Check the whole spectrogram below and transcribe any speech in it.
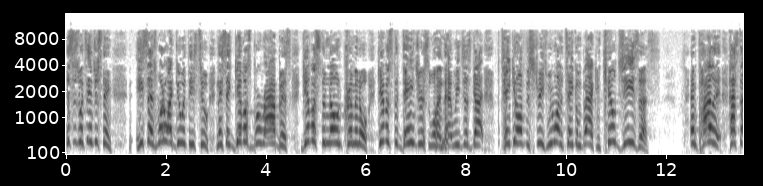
This is what's interesting. He says, what do I do with these two? And they say, give us Barabbas. Give us the known criminal. Give us the dangerous one that we just got taken off the streets. We want to take him back and kill Jesus. And Pilate has to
